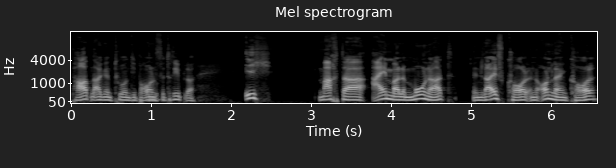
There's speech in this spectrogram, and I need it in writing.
Partneragenturen, die brauchen Vertriebler. Ich mache da einmal im Monat einen Live-Call, einen Online-Call.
